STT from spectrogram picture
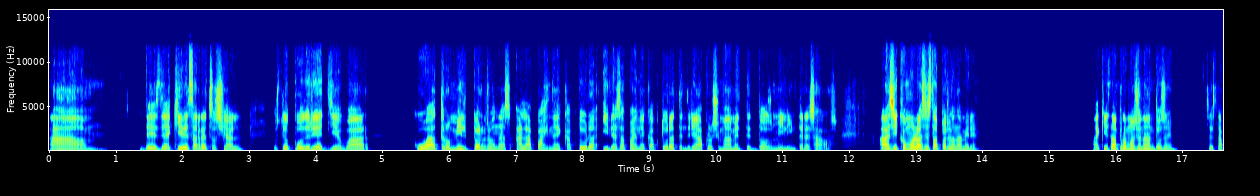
a, desde aquí de esa red social, usted podría llevar 4 mil personas a la página de captura y de esa página de captura tendría aproximadamente 2 mil interesados. Así como lo hace esta persona, miren. Aquí están promocionándose. Se está,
